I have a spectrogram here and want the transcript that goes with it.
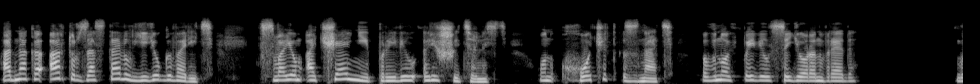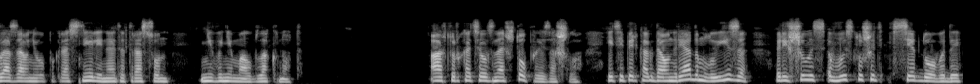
Однако Артур заставил ее говорить. В своем отчаянии проявил решительность. Он хочет знать. Вновь появился Йоран Вреде. Глаза у него покраснели, и на этот раз он не вынимал блокнот. Артур хотел знать, что произошло, и теперь, когда он рядом, Луиза решилась выслушать все доводы.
